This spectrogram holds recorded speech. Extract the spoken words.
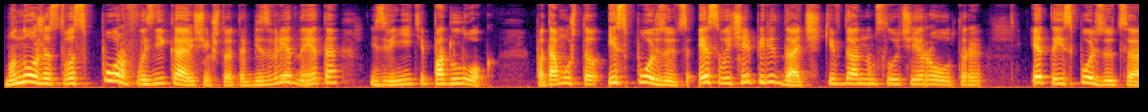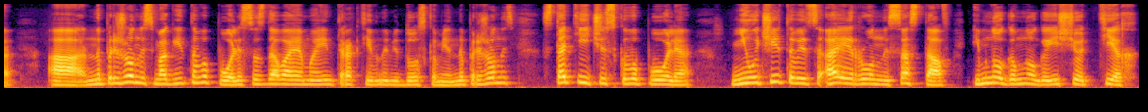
Множество споров, возникающих, что это безвредно, это, извините, подлог. Потому что используются СВЧ-передатчики, в данном случае роутеры. Это используются а напряженность магнитного поля, создаваемая интерактивными досками, напряженность статического поля, не учитывается аэронный состав и много-много еще тех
